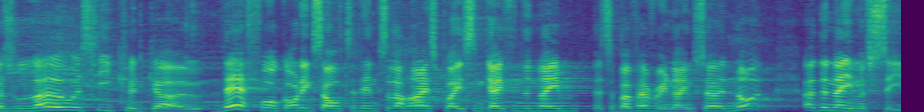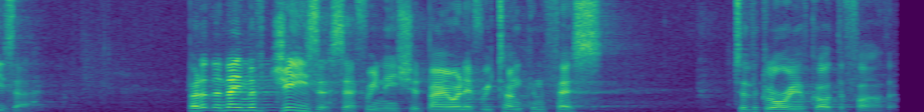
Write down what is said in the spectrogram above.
as low as he could go. Therefore, God exalted him to the highest place and gave him the name that's above every name. So, not at the name of Caesar, but at the name of Jesus, every knee should bow and every tongue confess to the glory of God the Father.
